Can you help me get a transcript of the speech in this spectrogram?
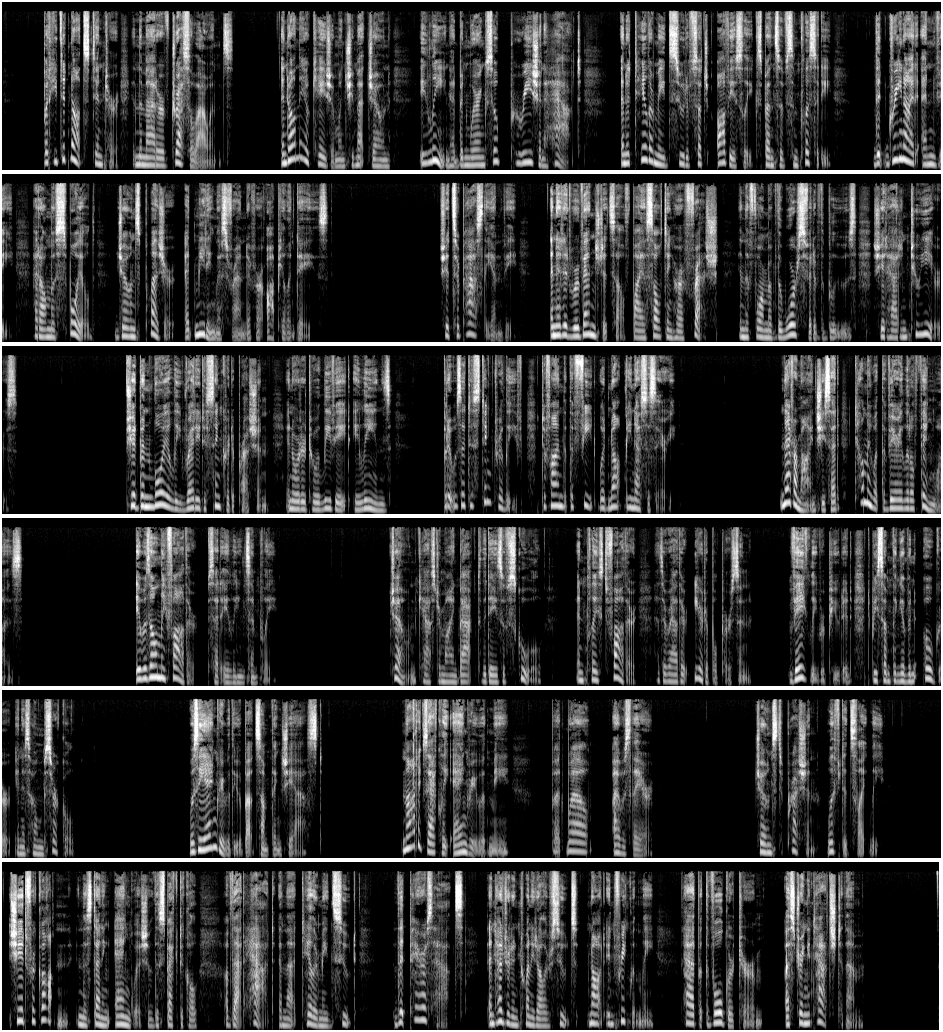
but he did not stint her in the matter of dress allowance. And on the occasion when she met Joan, Aileen had been wearing so Parisian a hat and a tailor made suit of such obviously expensive simplicity that green eyed envy had almost spoiled Joan's pleasure at meeting this friend of her opulent days. She had surpassed the envy, and it had revenged itself by assaulting her afresh in the form of the worst fit of the blues she had had in two years. She had been loyally ready to sink her depression in order to alleviate Aileen's, but it was a distinct relief to find that the feat would not be necessary. Never mind, she said. Tell me what the very little thing was. It was only father, said Aileen simply. Joan cast her mind back to the days of school and placed father as a rather irritable person, vaguely reputed to be something of an ogre in his home circle. Was he angry with you about something? she asked. Not exactly angry with me, but, well, I was there. Joan's depression lifted slightly, She had forgotten, in the stunning anguish of the spectacle of that hat and that tailor made suit, that Paris hats and $120 suits not infrequently had but the vulgar term, a string attached to them.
